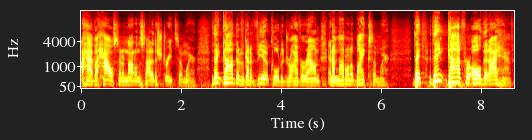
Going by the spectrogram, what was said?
I have a house and I'm not on the side of the street somewhere. Thank God that I've got a vehicle to drive around and I'm not on a bike somewhere. Thank God for all that I have.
